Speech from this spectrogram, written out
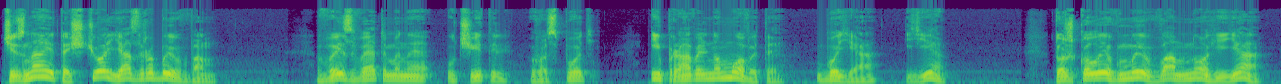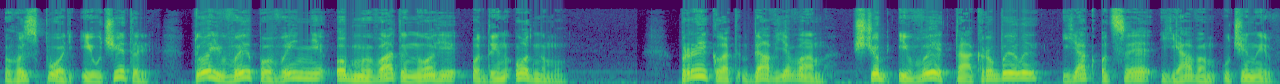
Чи знаєте, що я зробив вам? Ви звете мене учитель, Господь, і правильно мовите, бо я є. Тож, коли вмив вам ноги я, Господь і учитель, то й ви повинні обмивати ноги один одному. Приклад дав я вам, щоб і ви так робили, як оце я вам учинив.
